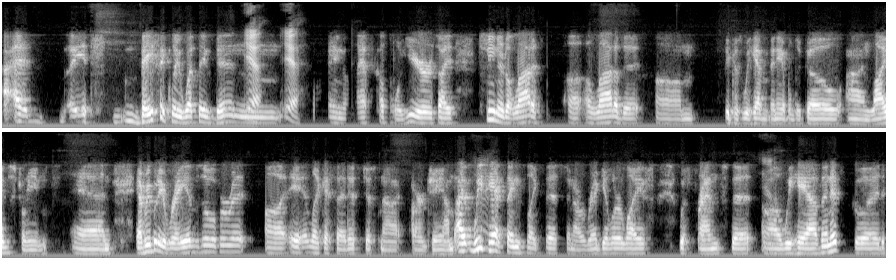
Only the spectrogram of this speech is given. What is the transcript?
I, it's basically what they've been Yeah, yeah. in the last couple of years. I've seen it a lot of uh, a lot of it um, because we haven't been able to go on live streams, and everybody raves over it. Uh, it, like I said, it's just not our jam. I, we've had things like this in our regular life with friends that uh, we have, and it's good,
